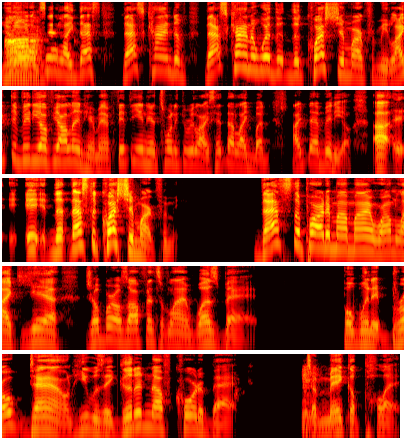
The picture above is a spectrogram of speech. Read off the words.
You know what I'm Um, saying? Like that's that's kind of that's kind of where the, the question mark for me. Like the video if y'all in here, man. 50 in here, 23 likes. Hit that like button. Like that video. Uh it, it- th- that's the question mark for me. That's the part in my mind where I'm like, yeah, Joe Burrow's offensive line was bad. But when it broke down, he was a good enough quarterback to make a play.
